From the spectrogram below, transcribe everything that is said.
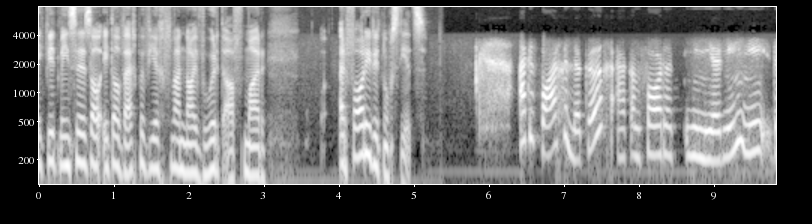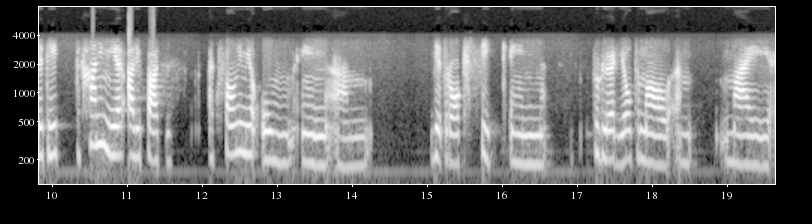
Ek weet mense is al het al wegbeweeg van daai woord af, maar ervaar jy dit nog steeds? Ek is baie gelukkig. Ek aanvaar dit nie meer nie. Nee, dit het dit gaan nie meer al die pad soos ek val nie meer om en ehm um, weet raak siek en verloor heeltemal um, my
